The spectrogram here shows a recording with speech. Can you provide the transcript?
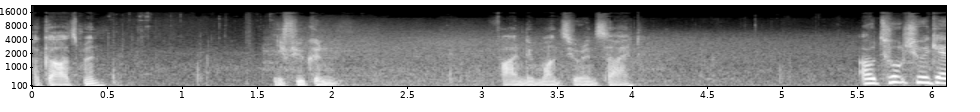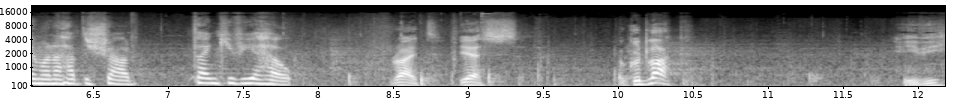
A guardsman? If you can find him once you're inside. I'll talk to you again when I have the shroud. Thank you for your help. Right, yes. Uh, good luck. Evie?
